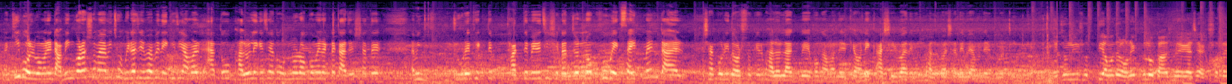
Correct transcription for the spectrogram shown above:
মানে কি বলব মানে ডাবিং করার সময় আমি ছবিটা যেভাবে দেখেছি, আমার এত ভালো লেগেছে, এত অন্য রকমের একটা কাজের সাথে আমি জুড়ে থাকতে থাকতে পেরেছি, সেটার জন্য খুব এক্সাইটমেন্ট আর আশা করি দর্শকের ভালো লাগবে এবং আমাদেরকে অনেক আশীর্বাদ এবং ভালোবাসা দেবে আমাদের পুরো এর জন্যই সত্যি আমাদের অনেকগুলো কাজ হয়ে গেছে একসাথে।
